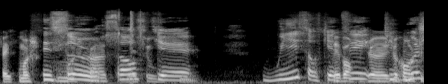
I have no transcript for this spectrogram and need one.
Fait que moi, je, C'est sûr, sauf que... Oui, sauf que mais bon, tu sais, je, moi, je-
